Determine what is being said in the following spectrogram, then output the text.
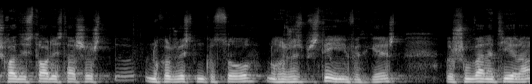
shkolla digjitale tash është nuk është veç në Kosovë, nuk është veç Prishtinë, faktikisht, është shumë vene tjera,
